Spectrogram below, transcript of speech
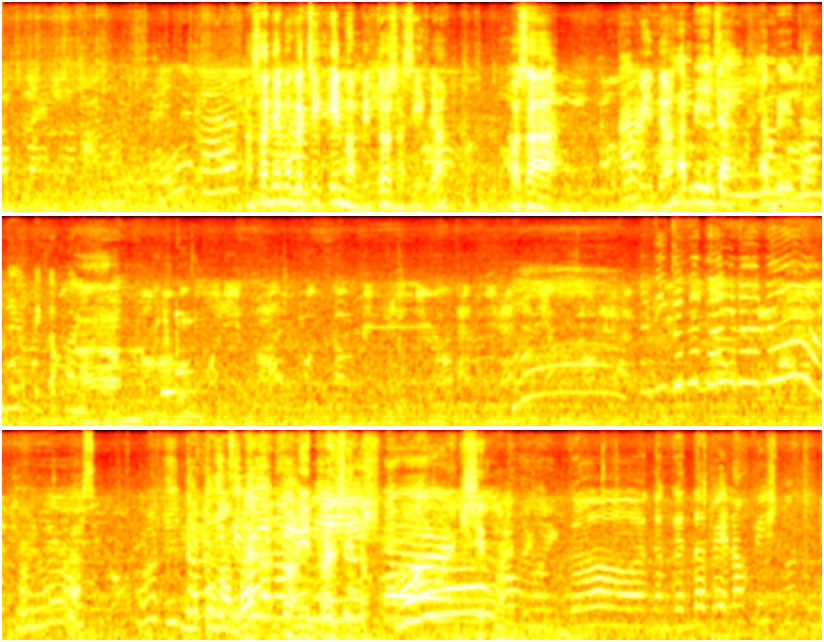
harap lang siya. Oo, karang. Asa di mo ga-check-in ma'am dito sa Sida? O sa Ah, Abida? dito Abida, Abida. Ah, Nandito na tayo na ano. Ah, Dito, Dito na ba? na Ito, entrance ito. Oh. Exit mo Oh dito. my God. Ang ganda pa ng fish doon, B.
